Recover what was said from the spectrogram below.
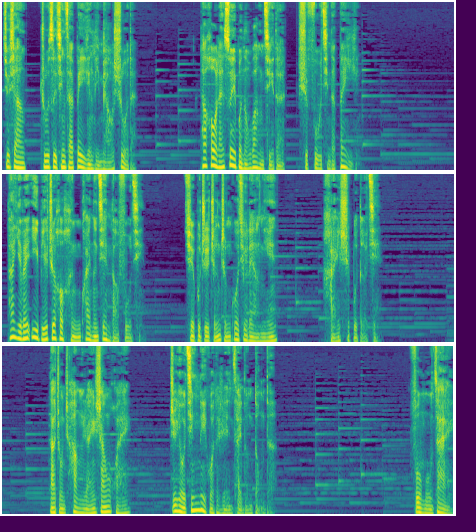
就像朱自清在《背影》里描述的，他后来最不能忘记的是父亲的背影。他以为一别之后很快能见到父亲。却不知整整过去两年，还是不得见。那种怅然伤怀，只有经历过的人才能懂得。父母在，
